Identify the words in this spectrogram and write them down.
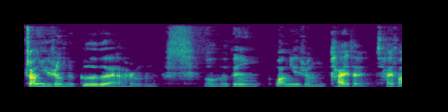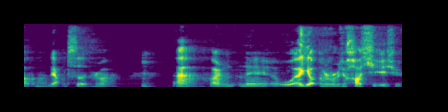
张医生的哥哥呀什么的，包括跟王医生太太采访两次，是吧？嗯啊，反正那我有的时候就好奇去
